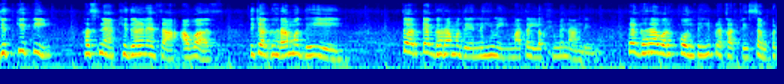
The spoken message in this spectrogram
जितकी ती हसण्या खिदळण्याचा आवाज तिच्या घरामध्ये येईल. तर त्या घरामध्ये नेहमी माता लक्ष्मी नांदेल त्या घरावर कोणत्याही प्रकारचे संकट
